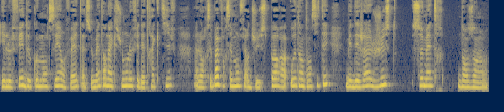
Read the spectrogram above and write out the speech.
et le fait de commencer, en fait, à se mettre en action, le fait d'être actif, alors c'est pas forcément faire du sport à haute intensité, mais déjà juste se mettre dans un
